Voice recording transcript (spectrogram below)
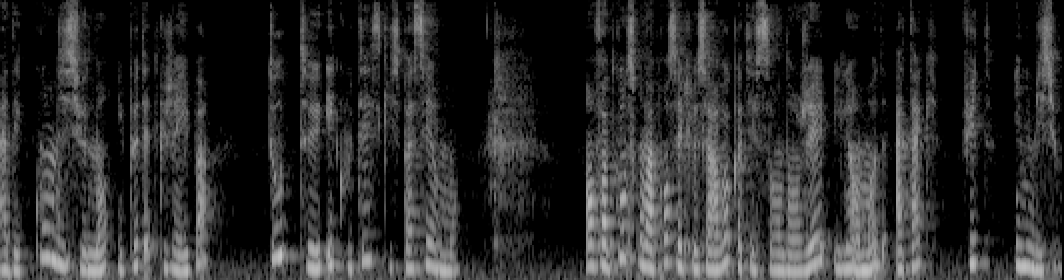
à des conditionnements et peut-être que j'avais pas tout écouté ce qui se passait en moi. En fin de compte, ce qu'on apprend, c'est que le cerveau, quand il se sent en danger, il est en mode attaque, fuite, inhibition.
